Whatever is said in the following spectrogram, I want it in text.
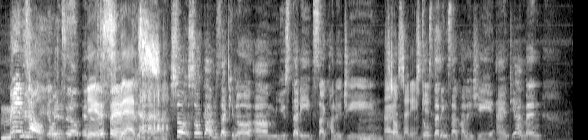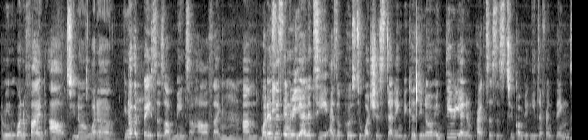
Mental illness. Mental illness. Yes, Listen. that's So, so comes like you know, um, you studied psychology, and Still studying, still yes. studying psychology, and yeah, man. I mean, we want to find out, you know, what a, you know, the basis of mental health, like, um, what What is makes it in reality as opposed to what you're studying? Because you know, in theory and in practice, is two completely different things.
